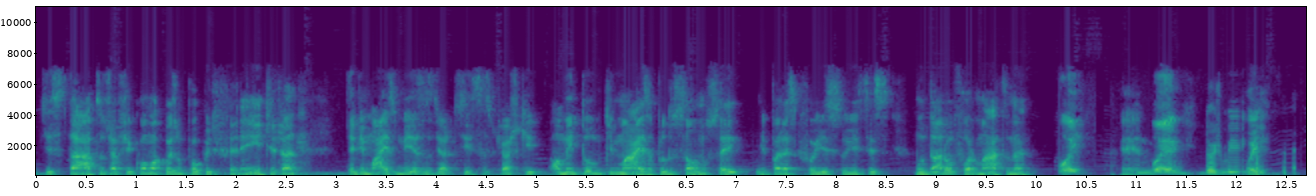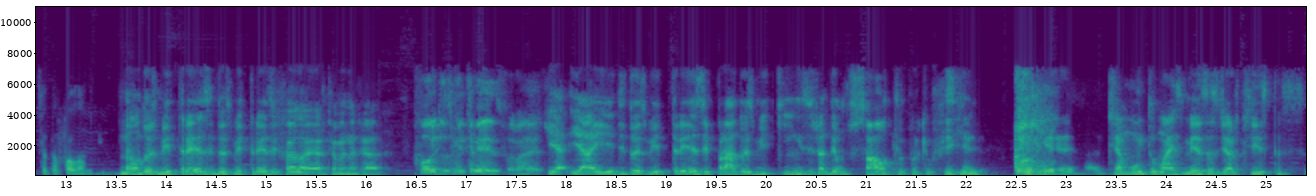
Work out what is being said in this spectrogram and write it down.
de status, já ficou uma coisa um pouco diferente, já teve mais mesas de artistas, porque eu acho que aumentou demais a produção, não sei, me parece que foi isso, e vocês mudaram o formato, né? Oi? É. Oi? 2015, Oi? né, que você tá falando. Não, 2013, 2013 foi a Laerte homenageada. Foi, 2013, foi na E, e aí, de 2013 para 2015, já deu um salto, porque o FIC. Porque tinha muito mais mesas de artistas,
